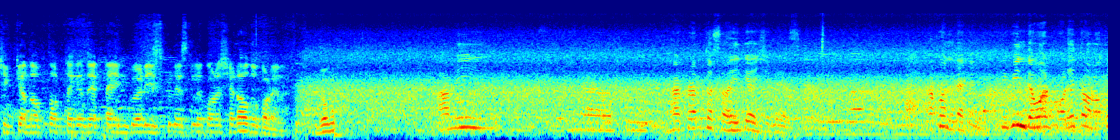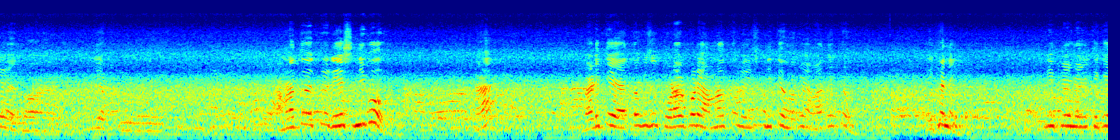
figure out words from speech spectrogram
শিক্ষা দপ্তর থেকে যে একটা ইনকোয়ারি স্কুলে স্কুলে করে সেটাও তো করে না। আমি ভারপ্রাপ্ত সহায়িকা হিসেবে আছি এখন দেখেন টিফিন দেওয়ার পরে তো আমাকে ইয়ে, আমরা তো একটু রেস্ট নিব। হ্যাঁ? বাড়িতে এত কিছু করার পরে আমরা তো রেস্ট নিতে হবে আমাদের তো। এখানে প্রিপ্রাইমারি থেকে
